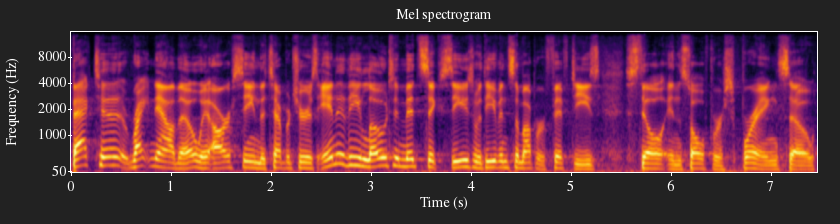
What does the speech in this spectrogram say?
Back to right now, though, we are seeing the temperatures in the low to mid 60s with even some upper 50s still in Sulphur Springs. So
